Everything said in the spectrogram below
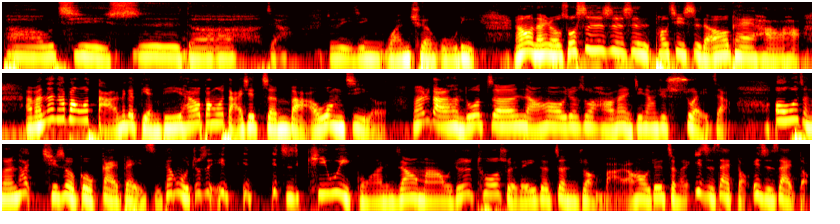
抛弃式的这样。就是已经完全无力，然后男友说：“是是是是抛弃式的，OK，好好好啊，反正他帮我打那个点滴，还要帮我打一些针吧，我忘记了，反正就打了很多针，然后就说好，那你尽量去睡这样。哦，我整个人他其实有给我盖被子，但我就是一一一直 k 胃拱啊，你知道吗？我就是脱水的一个症状吧，然后我就整个人一直在抖，一直在抖。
